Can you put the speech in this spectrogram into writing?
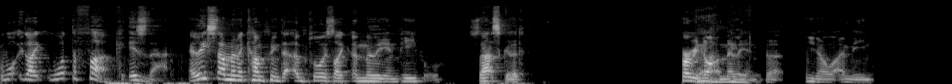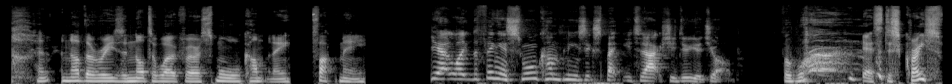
What, like, what the fuck is that? At least I'm in a company that employs like a million people, so that's good. Probably Yeah, not a mean- million, but you know what I mean. Another reason not to work for a small company. Fuck me. Yeah, like the thing is, small companies expect you to actually do your job. For what? Yeah, it's disgraceful.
